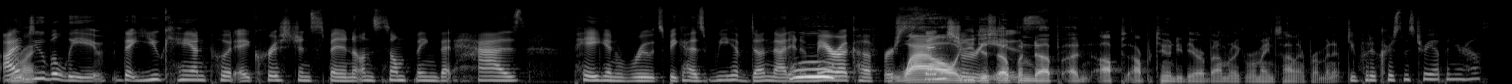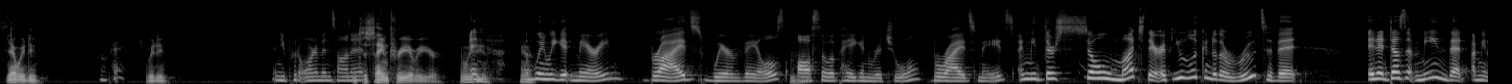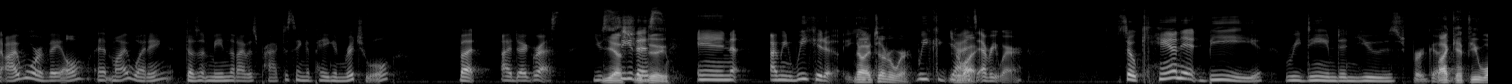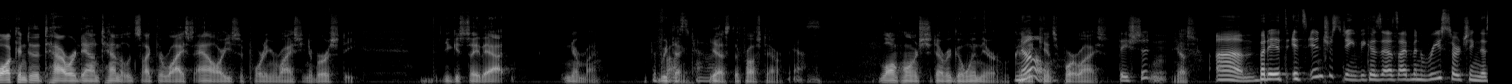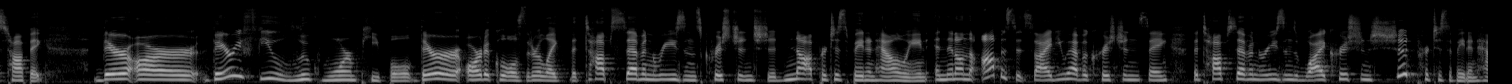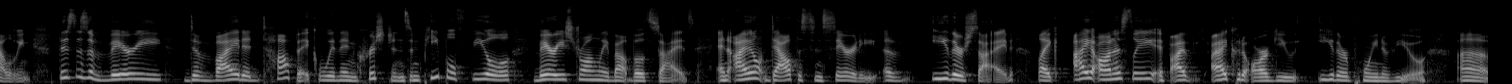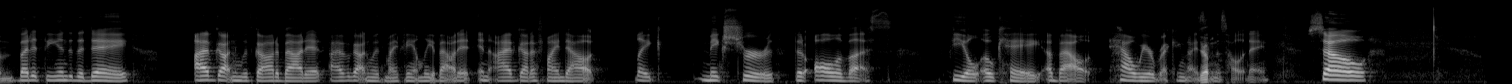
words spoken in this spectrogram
I right. do believe that you can put a Christian spin on something that has pagan roots because we have done that in America for Wow, centuries. Wow, you just opened up an op- opportunity there, but I'm going to remain silent for a minute. Do you put a Christmas tree up in your house? Yeah, we do. Okay. We do. And you put ornaments on It's it? It's the same tree every year. We And do. Yeah. when we get married, brides wear veils, Mm-hmm. also a pagan ritual, bridesmaids. I mean, there's so much there. If you look into the roots of it, and it doesn't mean that, I mean, I wore a veil at my wedding. It doesn't mean that I was practicing a pagan ritual, but I digress. You Yes, see you this do. in, I mean, we could. No, it's everywhere. We could, yeah, it's everywhere. So can it be redeemed and used for good? Like if you walk into the tower downtown that looks like the Rice Owl, are you supporting Rice University? You could say that. never mind. The We Frost take- Tower. Yes, the Frost Tower. Yes. Longhorns should never go in there because No. they can't support rice. They shouldn't. Yes. Um, but it's it's interesting because as I've been researching this topic, there are very few lukewarm people. There are articles that are like the top seven reasons Christians should not participate in Halloween. And then on the opposite side, you have a Christian saying the top seven reasons why Christians should participate in Halloween. This is a very divided topic within Christians, and people feel very strongly about both sides. And I don't doubt the sincerity of either side. Like I honestly, if I I could argue either point of view, um, but at the end of the day, I've gotten with God about it. I've gotten with my family about it, and I've got to find out, like, make sure that all of us feel okay about how we are recognizing Yep. this holiday. So,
